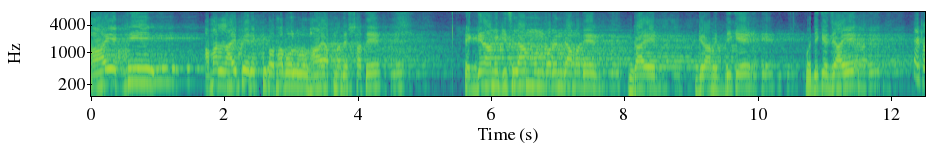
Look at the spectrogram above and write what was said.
ভাই, একটি আমার লাইফের একটি কথা বলব ভাই আপনাদের সাথে। একদিন আমি গেছিলাম, মন করেন যে আমাদের গায়ের গ্রামের দিকে। ওদিকে যায় একটা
